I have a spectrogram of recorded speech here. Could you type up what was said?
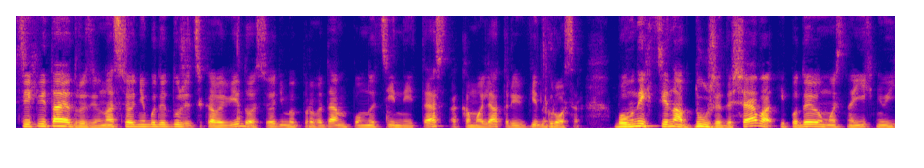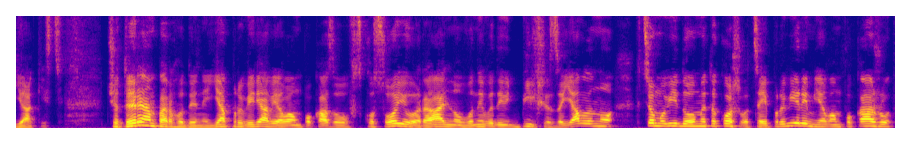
Всіх вітаю, друзі! У нас сьогодні буде дуже цікаве відео. Сьогодні ми проведемо повноцінний тест акумуляторів від Grosser, бо в них ціна дуже дешева і подивимось на їхню якість. 4 ампер години я провіряв, я вам показував з косою. Реально вони видають більше заявлено. В цьому відео ми також оцей провіримо. Я вам покажу.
